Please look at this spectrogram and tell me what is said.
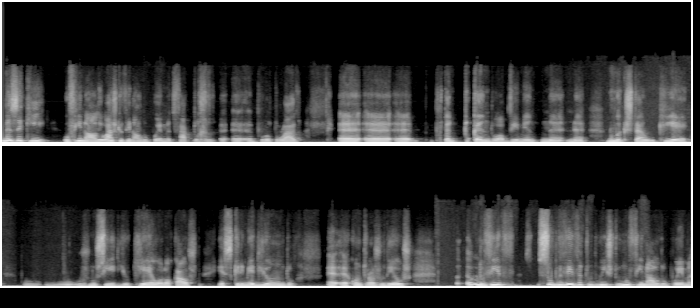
Mas aqui, o final, eu acho que o final do poema, de facto, por outro lado, portanto, tocando obviamente na, na, numa questão que é o, o, genocídio, que é o Holocausto, esse crime hediondo uh, uh, contra os judeus, Lviv sobrevive a tudo isto no final do poema,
